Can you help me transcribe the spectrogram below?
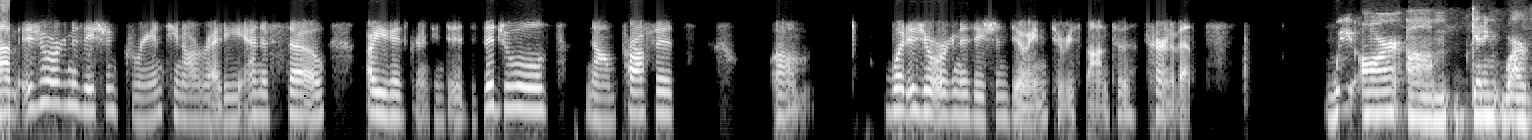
um, is your organization granting already? And if so, are you guys granting to individuals, nonprofits? Um, what is your organization doing to respond to current events? We are um, getting our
